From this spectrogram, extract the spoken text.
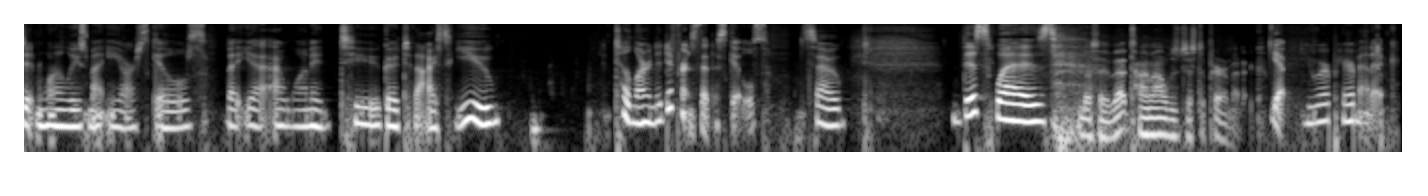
didn't want to lose my ER skills, but yet I wanted to go to the ICU to learn a different set of skills. So this was, about say that time I was just a paramedic. yep, you were a paramedic.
